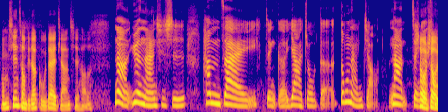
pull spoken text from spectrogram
我们先从比较古代讲起好了。那越南其实他们在整个亚洲的东南角，那整个土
